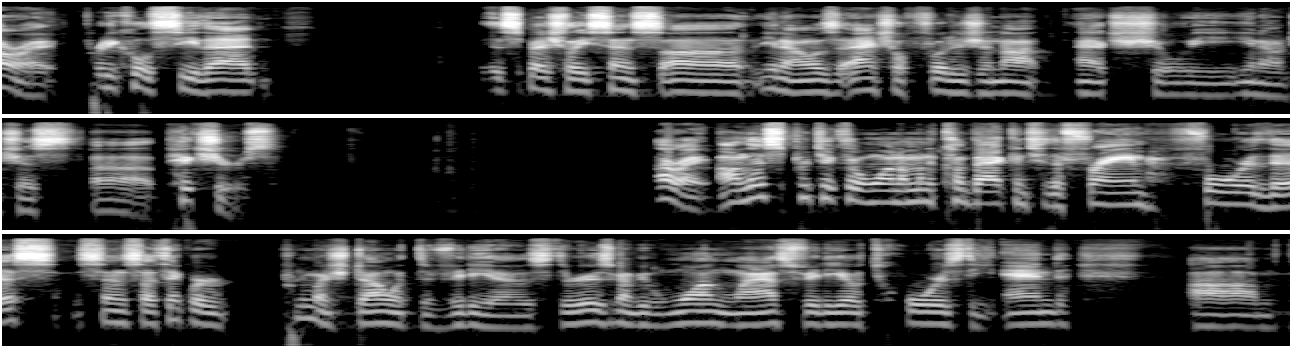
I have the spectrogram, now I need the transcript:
Alright, pretty cool to see that. Especially since, uh, you know, it was actual footage and not actually, you know, just uh, pictures. Alright, on this particular one, I'm going to come back into the frame for this, since I think we're pretty much done with the videos. There is going to be one last video towards the end. Um,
